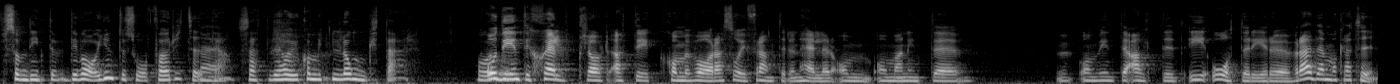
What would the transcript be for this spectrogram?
Som det, inte, det var ju inte så förr i tiden. Nej. Så att vi har ju kommit långt där. Och det är inte självklart att det kommer vara så i framtiden heller om, om man inte om vi inte alltid är, återerövrar demokratin.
